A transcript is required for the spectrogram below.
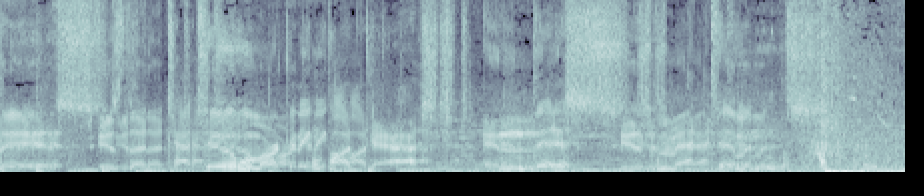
This is the Tattoo Marketing Podcast, and this is Matt Timmons.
